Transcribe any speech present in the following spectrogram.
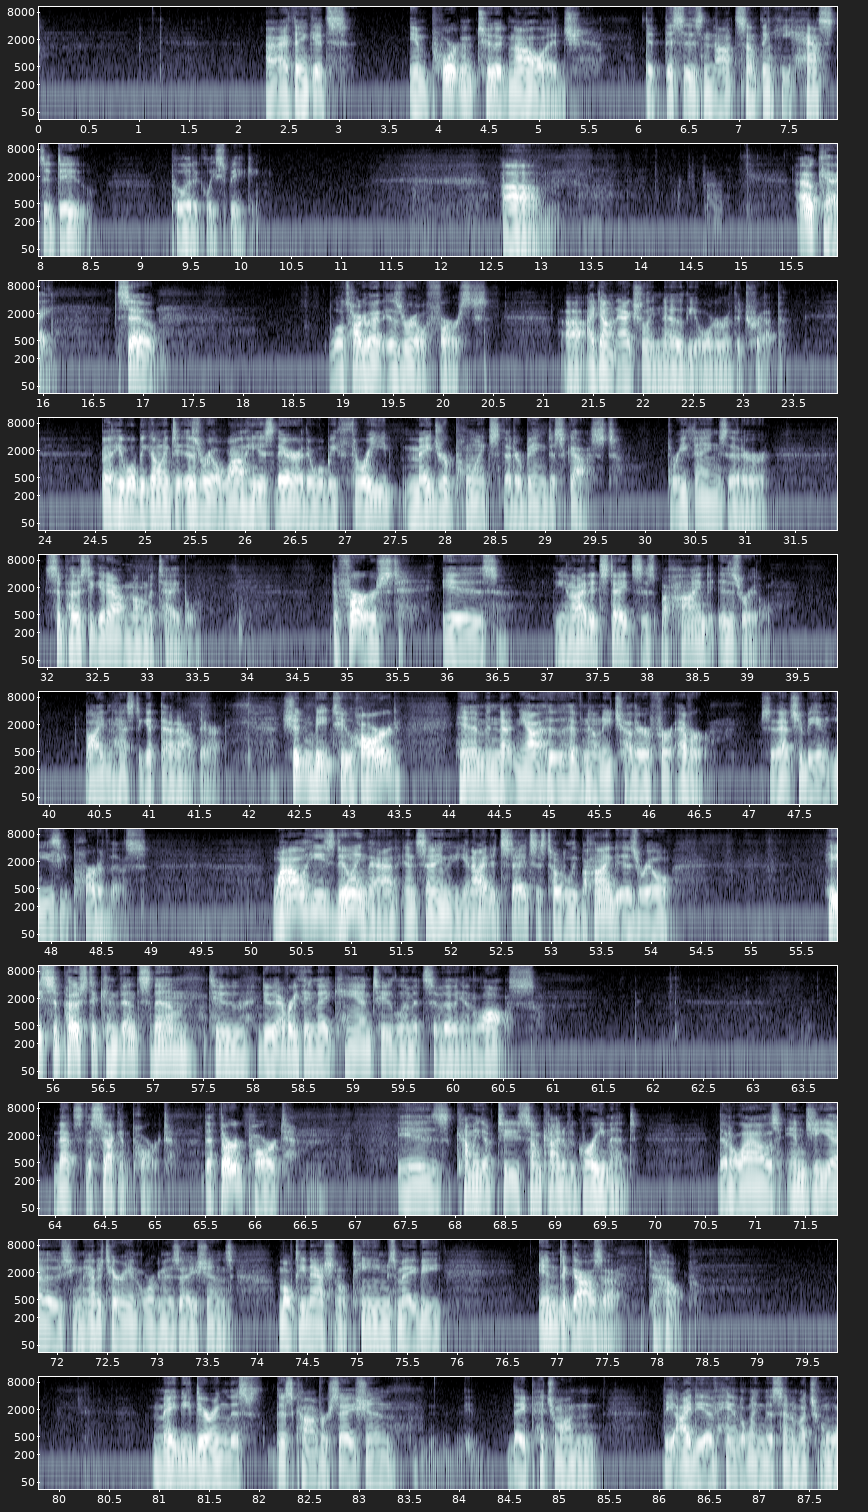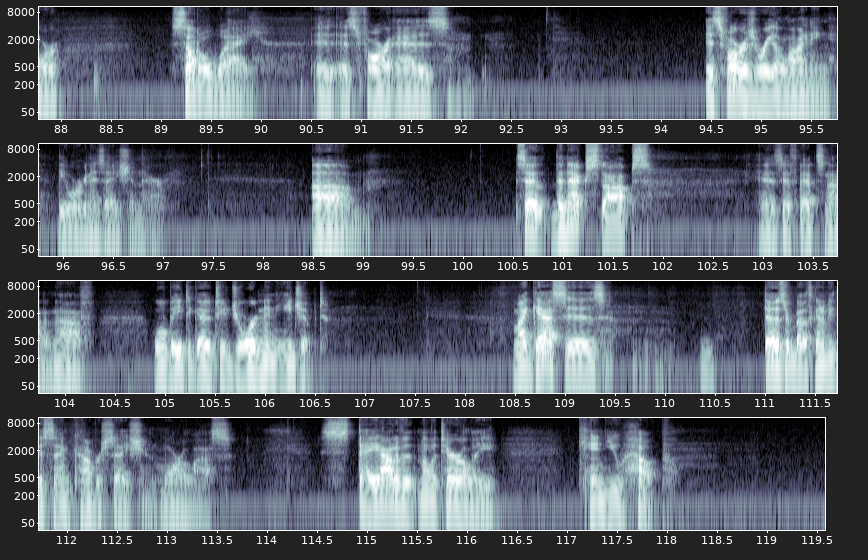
I think it's important to acknowledge that this is not something he has to do, politically speaking. Um, okay, so we'll talk about Israel first. Uh, I don't actually know the order of the trip. But he will be going to Israel. While he is there, there will be three major points that are being discussed. Three things that are supposed to get out and on the table. The first is the United States is behind Israel. Biden has to get that out there. Shouldn't be too hard. Him and Netanyahu have known each other forever. So that should be an easy part of this. While he's doing that and saying the United States is totally behind Israel, he's supposed to convince them to do everything they can to limit civilian loss. That's the second part. The third part is coming up to some kind of agreement that allows NGOs, humanitarian organizations, multinational teams maybe, into Gaza to help. Maybe during this, this conversation, they pitch them on the idea of handling this in a much more subtle way as far as as far as realigning the organization there. Um, so the next stops, as if that's not enough, will be to go to Jordan and Egypt. My guess is those are both going to be the same conversation, more or less. Stay out of it militarily. Can you help?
